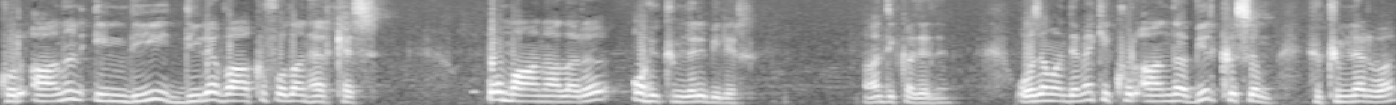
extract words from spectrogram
Kur'an'ın indiği dile vakıf olan herkes o manaları, o hükümleri bilir. Ha, dikkat edin. O zaman demek ki Kur'an'da bir kısım hükümler var,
